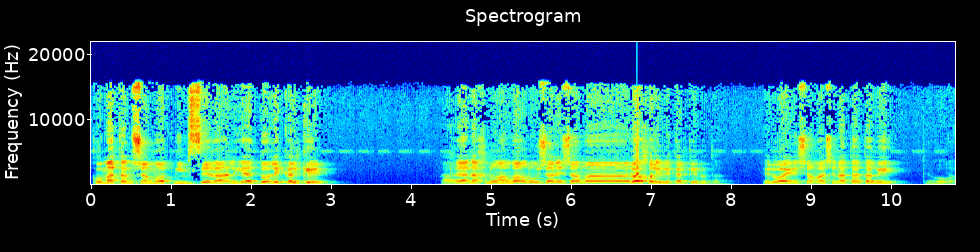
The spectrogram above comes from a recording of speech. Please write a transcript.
קומת הנשמות נמסרה לידו לקלקל. הרי אנחנו אמרנו שהנשמה לא יכולים לקלקל אותה. אלוהי נשמה שנתת בי, טהורה.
